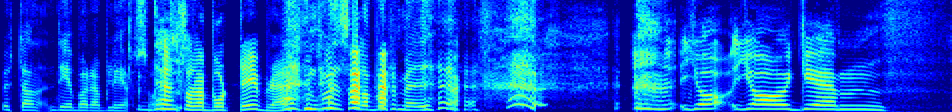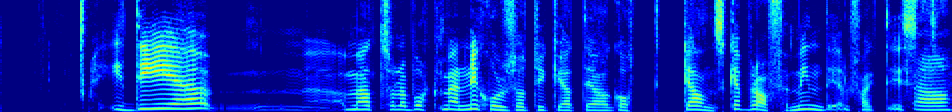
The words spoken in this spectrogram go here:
utan det bara blev så. Den sållar bort dig bre. den sållar bort mig. jag, jag ehm, I det med att sålla bort människor så tycker jag att det har gått ganska bra för min del faktiskt. ja.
